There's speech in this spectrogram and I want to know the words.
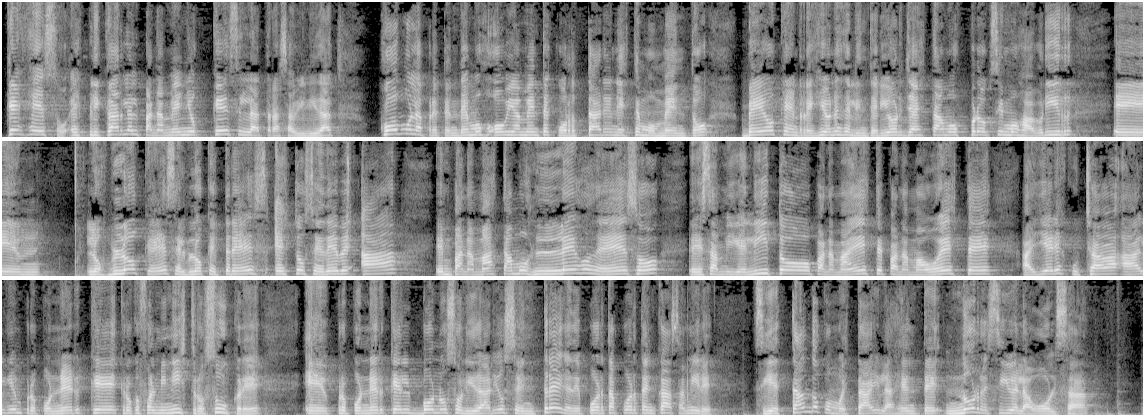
¿Qué es eso? Explicarle al panameño qué es la trazabilidad, cómo la pretendemos obviamente cortar en este momento. Veo que en regiones del interior ya estamos próximos a abrir eh, los bloques, el bloque 3. Esto se debe a, en Panamá estamos lejos de eso. Eh, San Miguelito, Panamá Este, Panamá Oeste. Ayer escuchaba a alguien proponer que, creo que fue el ministro Sucre, eh, proponer que el bono solidario se entregue de puerta a puerta en casa. Mire, si estando como está y la gente no recibe la bolsa,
